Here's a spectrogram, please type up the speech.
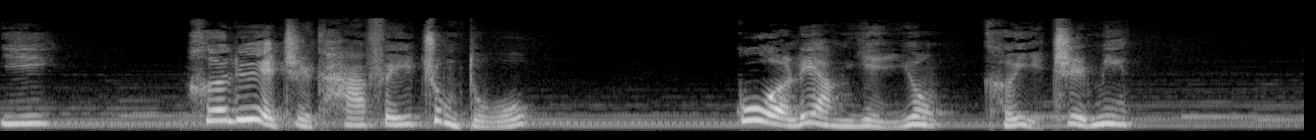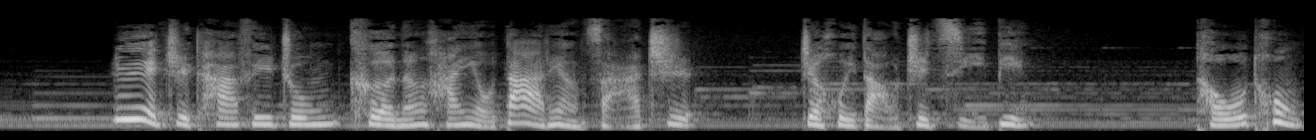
一。喝劣质咖啡中毒，过量饮用可以致命。劣质咖啡中可能含有大量杂质，这会导致疾病、头痛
